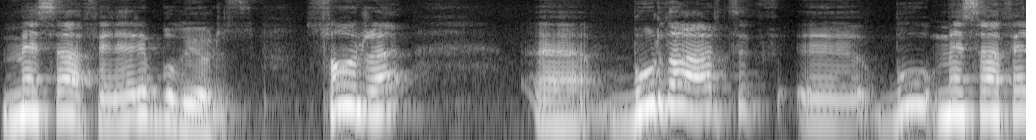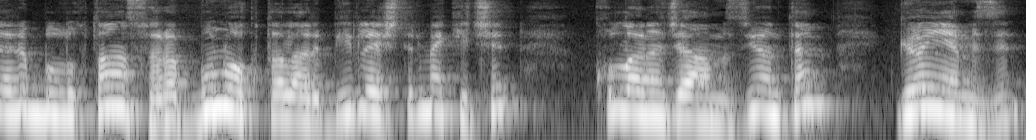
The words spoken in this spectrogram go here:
mesafeleri buluyoruz. Sonra e, burada artık e, bu mesafeleri bulduktan sonra bu noktaları birleştirmek için kullanacağımız yöntem gönyemizin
